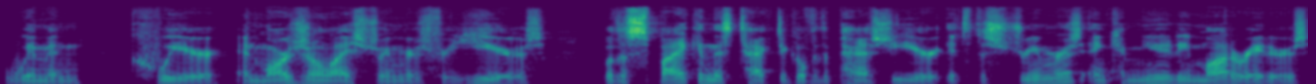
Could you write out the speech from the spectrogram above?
women, queer, and marginalized streamers for years. With a spike in this tactic over the past year, it's the streamers and community moderators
